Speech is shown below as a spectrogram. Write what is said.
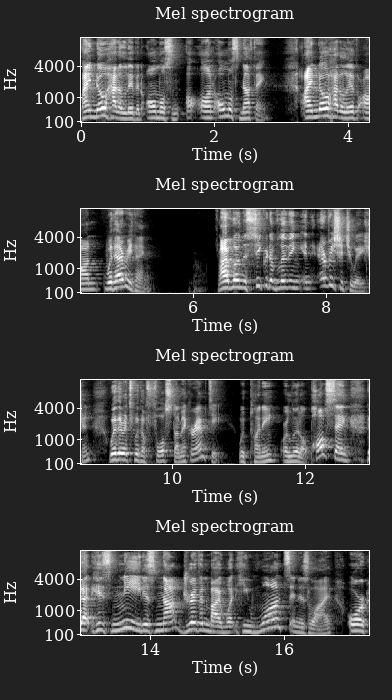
I know how to live in almost on almost nothing. I know how to live on with everything. I've learned the secret of living in every situation, whether it's with a full stomach or empty, with plenty or little. Paul's saying that his need is not driven by what he wants in his life or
